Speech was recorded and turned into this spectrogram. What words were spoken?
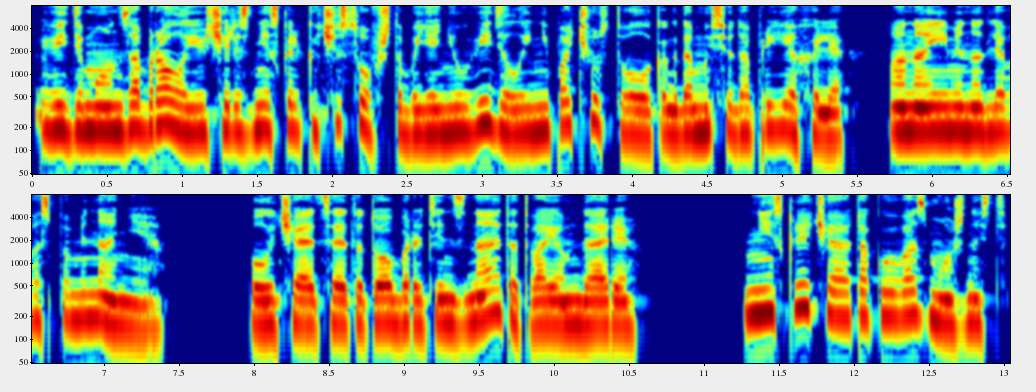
Видимо, он забрал ее через несколько часов, чтобы я не увидела и не почувствовала, когда мы сюда приехали — она именно для воспоминания. Получается, этот оборотень знает о твоем даре? Не исключаю такую возможность.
